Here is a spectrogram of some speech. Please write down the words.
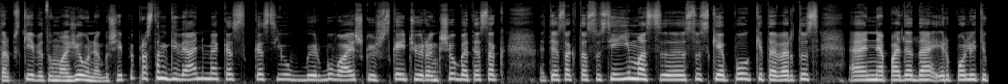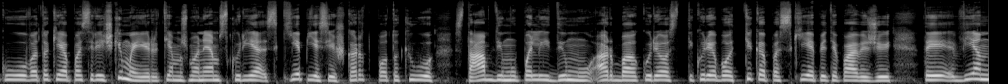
tarp skiepytų mažiau negu šiaip įprastam gyvenime, kas, kas jau ir buvo aišku iš skaičių ir anksčiau, bet tiesiog, tiesiog tas susijimas e, su skiepu kita vertus nepadeda ir politikų va, tokie pasireiškimai ir tiem žmonėms, kurie skiepėsi iškart po tokių stabdymų, paleidimų arba kurios, kurie buvo tik paskiepyti, pavyzdžiui, tai vien,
